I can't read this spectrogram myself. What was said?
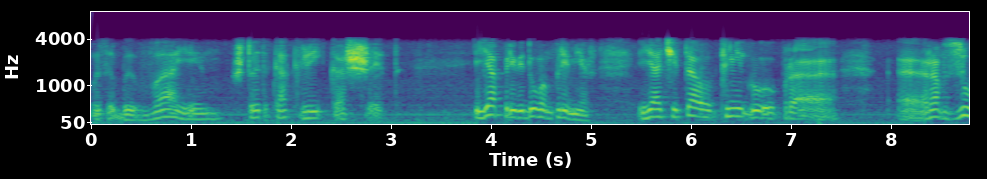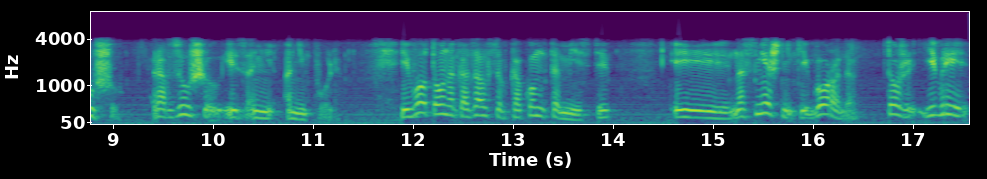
Мы забываем, что это как рикошет. Я приведу вам пример. Я читал книгу про э, Равзушу, Равзушу из Аниполя. И вот он оказался в каком-то месте, и насмешники города, тоже евреи,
